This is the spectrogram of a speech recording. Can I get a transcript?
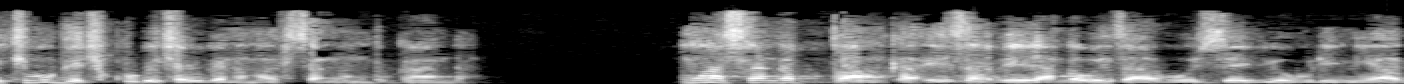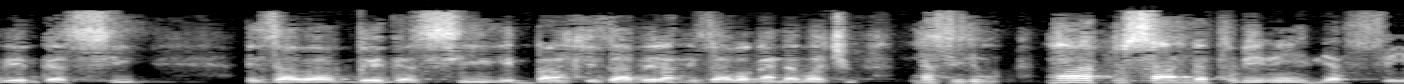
Ekibuga ekikulu ekya uganda mwatusanga mu buganda mwasanga banka ezabeerangawo ez'ebyobulimi abegasi ezababegasi ebanka ezabeeranga ez'abaganda baki nga zirimu mwatusanga tulina ebyaffe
